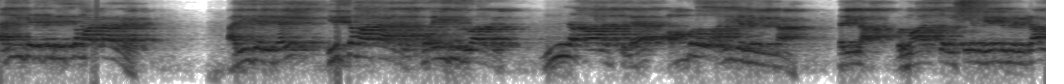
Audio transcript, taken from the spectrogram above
அறிஞர்கள் இருக்க மாட்டார்கள். அறிஞர்கள் இருக்க மாட்டார்கள் குறைந்து விடுவார்கள். முன்ன காலத்துல அவ்வளவு அறிஞர்கள் இருந்தாங்க. சரிங்களா? ஒரு மார்க்க விஷயம் வேண்டும் என்றால்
